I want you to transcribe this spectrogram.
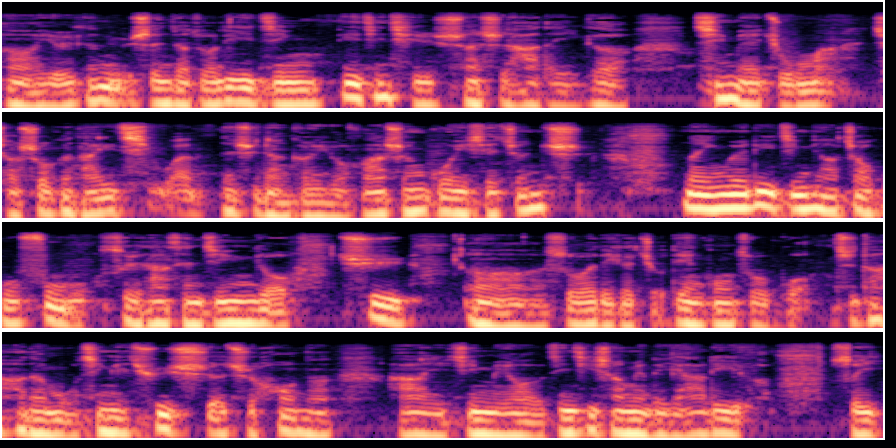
呃有一个女生叫做丽晶，丽晶其实算是他的一个青梅竹马，小时候跟他一起玩，但是两个人有发生过一些争执。那因为丽晶要照顾父母，所以他曾经有去呃所谓的一个酒店工作过。直到他的母亲也去世了之后呢，他已经没有经济上面的压力了，所以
